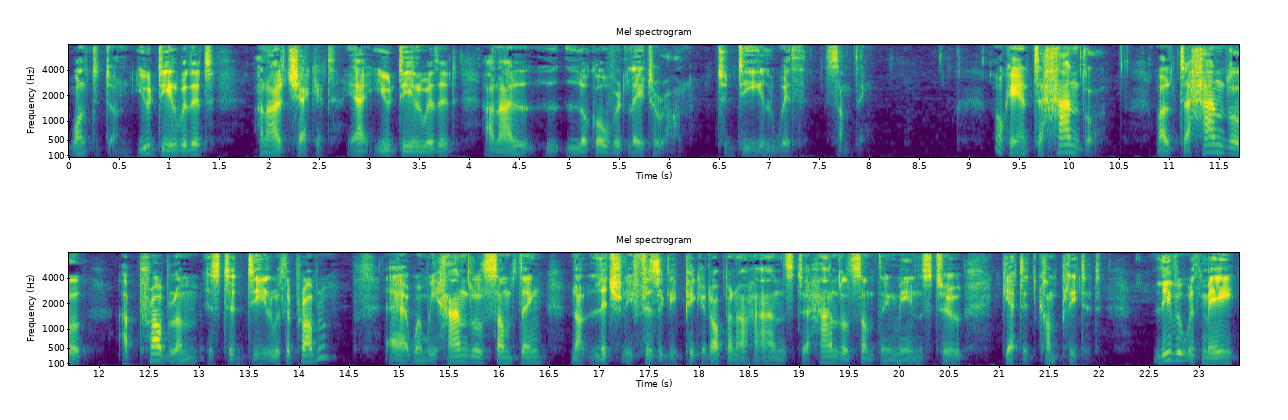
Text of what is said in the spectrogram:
want it done. You deal with it and I'll check it. Yeah, you deal with it and I'll look over it later on to deal with something. Okay, and to handle. Well, to handle a problem is to deal with a problem. Uh, when we handle something, not literally physically pick it up in our hands, to handle something means to get it completed. Leave it with me.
